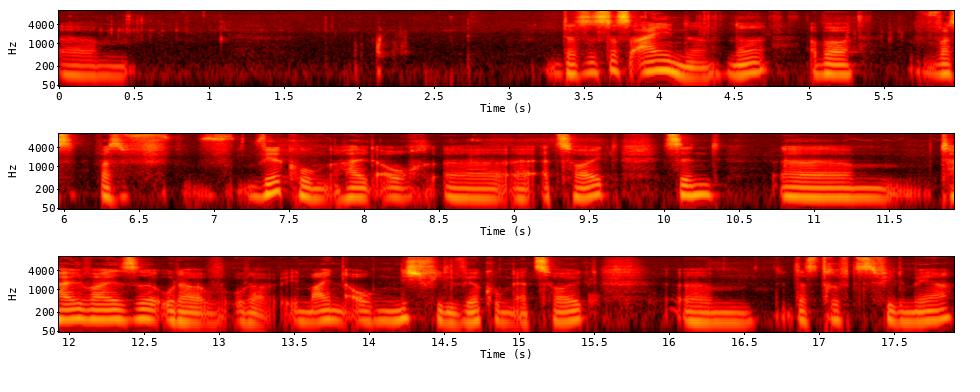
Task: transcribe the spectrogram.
Ähm, das ist das eine, ne? Aber was, was Wirkung halt auch äh, äh, erzeugt, sind ähm, teilweise oder, oder in meinen Augen nicht viel Wirkung erzeugt. Ähm, das trifft es viel mehr.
